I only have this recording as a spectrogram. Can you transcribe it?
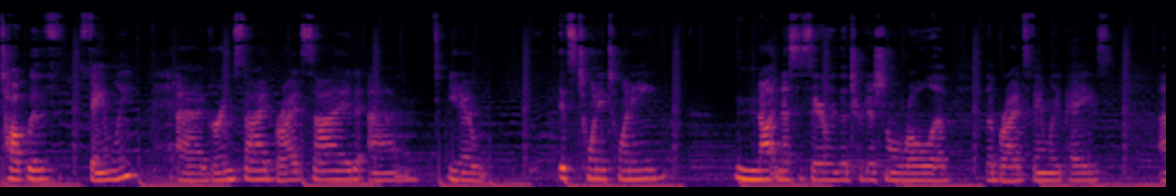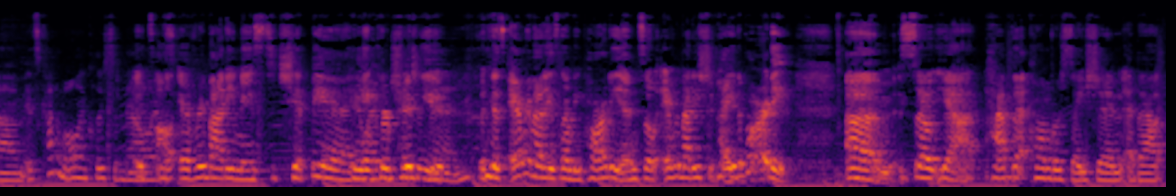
talk with family, uh, groom side, bride side. Um, you know, it's 2020, not necessarily the traditional role of the bride's family pays. Um, it's kind of all inclusive now. It's all, everybody needs to chip in and contribute in. because everybody's gonna be partying, so everybody should pay to party. Um, so yeah, have that conversation about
